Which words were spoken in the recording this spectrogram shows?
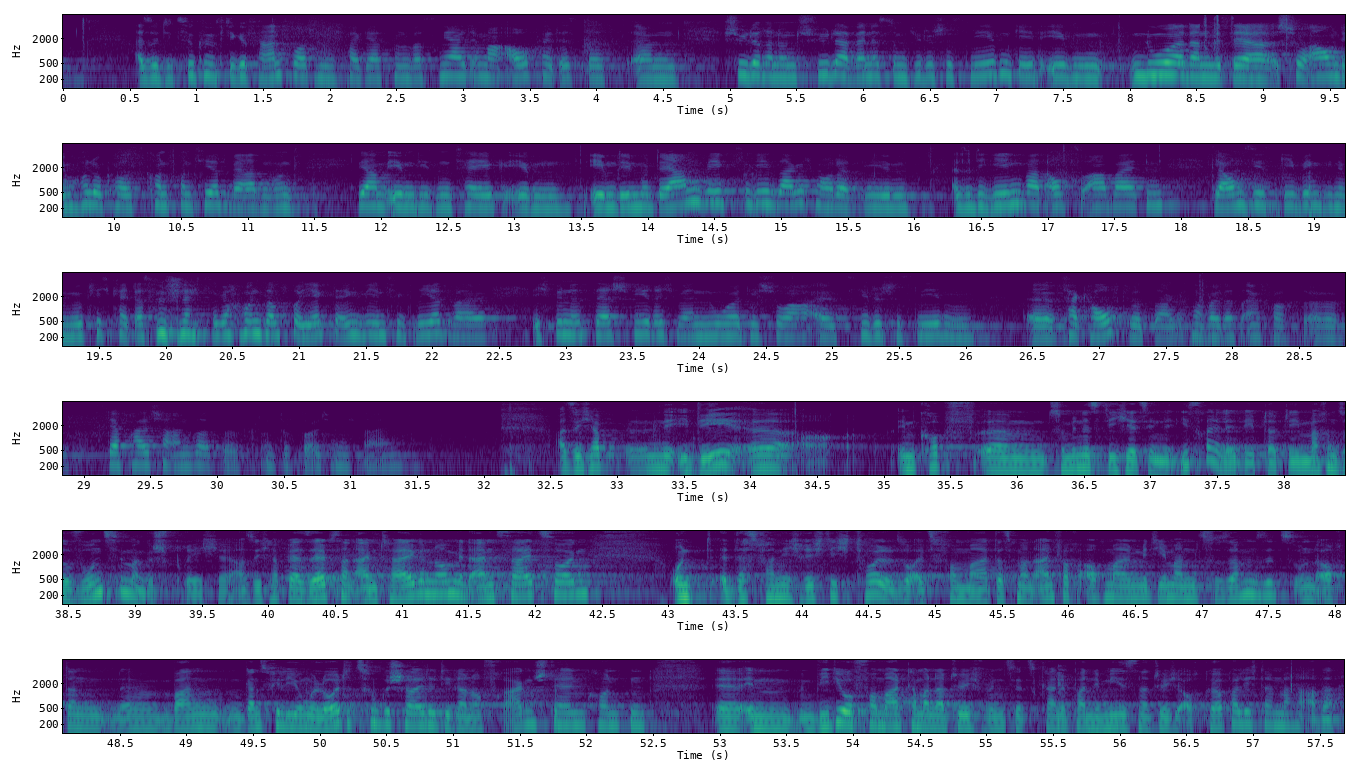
also die zukünftige Verantwortung nicht vergessen. Und was mir halt immer auffällt, ist, dass ähm, Schülerinnen und Schüler, wenn es um jüdisches Leben geht, eben nur dann mit der Shoah und dem Holocaust konfrontiert werden. Und wir haben eben diesen Take, eben, eben den modernen Weg zu gehen, sage ich mal, oder die, also die Gegenwart aufzuarbeiten. Glauben Sie, es gäbe irgendwie eine Möglichkeit, dass man vielleicht sogar unser Projekt irgendwie integriert? Weil ich finde es sehr schwierig, wenn nur die Shoah als jüdisches Leben äh, verkauft wird, sage ich mal, weil das einfach äh, der falsche Ansatz ist und das sollte nicht sein. Also ich habe eine Idee äh, im Kopf, ähm, zumindest die ich jetzt in Israel erlebt habe. Die machen so Wohnzimmergespräche. Also ich habe ja selbst an einem teilgenommen mit einem Zeitzeugen. Und äh, das fand ich richtig toll, so als Format, dass man einfach auch mal mit jemandem zusammensitzt und auch dann äh, waren ganz viele junge Leute zugeschaltet, die dann auch Fragen stellen konnten. Äh, im, Im Videoformat kann man natürlich, wenn es jetzt keine Pandemie ist, natürlich auch körperlich dann machen, aber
